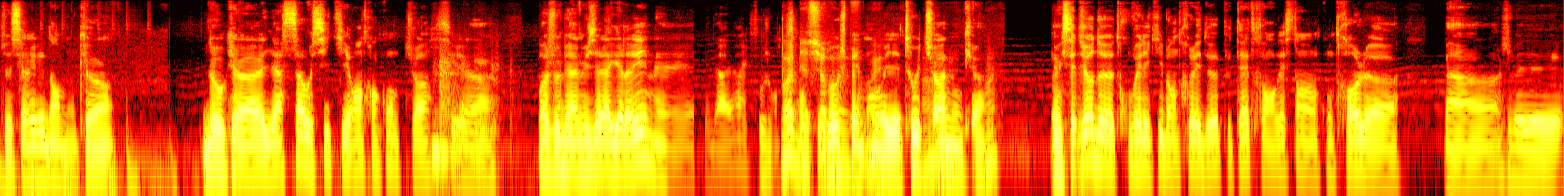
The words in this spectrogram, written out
Je vais serrer les dents. Donc, euh, donc il y a ça aussi qui rentre en compte, tu vois. Moi, je veux bien amuser la galerie, mais derrière, il faut que je rentre Ouais, bien sûr, je paye mon loyer et tout, tu Ah vois. Donc. Donc c'est dur de trouver l'équilibre entre les deux. Peut-être en restant dans le contrôle, euh, ben, je vais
